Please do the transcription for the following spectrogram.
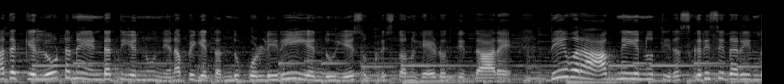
ಅದಕ್ಕೆ ಲೋಟನ ಹೆಂಡತಿಯನ್ನು ನೆನಪಿಗೆ ತಂದುಕೊಳ್ಳಿರಿ ಎಂದು ಯೇಸು ಕ್ರಿಸ್ತನು ಹೇಳುತ್ತಿದ್ದಾರೆ. ದೇವರ ಆಜ್ಞೆಯನ್ನು ತಿರಸ್ಕರಿಸಿದರಿಂದ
